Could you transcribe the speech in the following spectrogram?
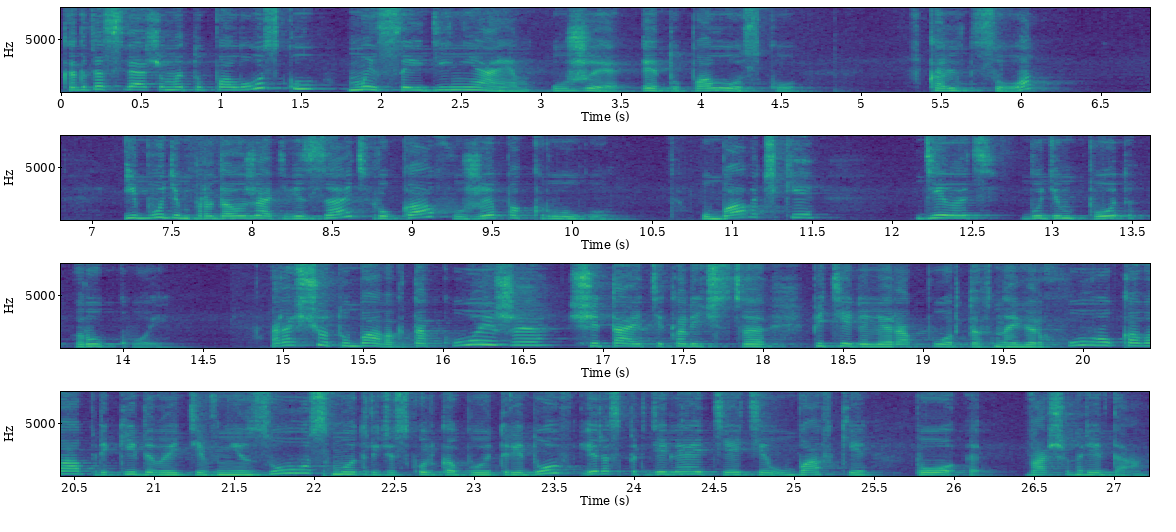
Когда свяжем эту полоску, мы соединяем уже эту полоску в кольцо и будем продолжать вязать рукав уже по кругу. Убавочки делать будем под рукой. Расчет убавок такой же. Считайте количество петель или рапортов наверху рукава, прикидываете внизу, смотрите сколько будет рядов и распределяете эти убавки по э, вашим рядам.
